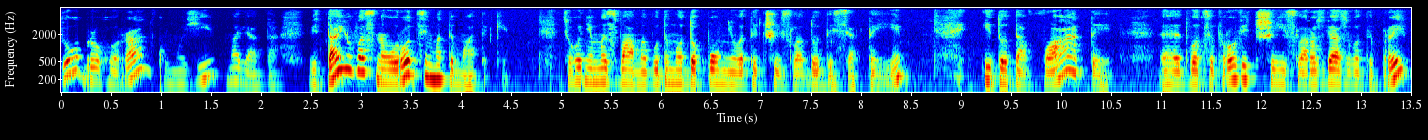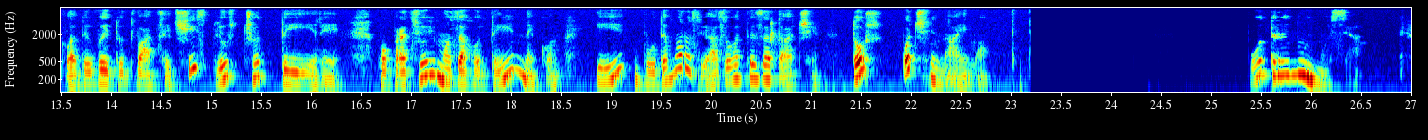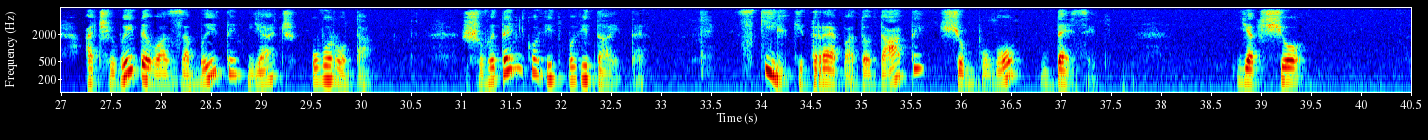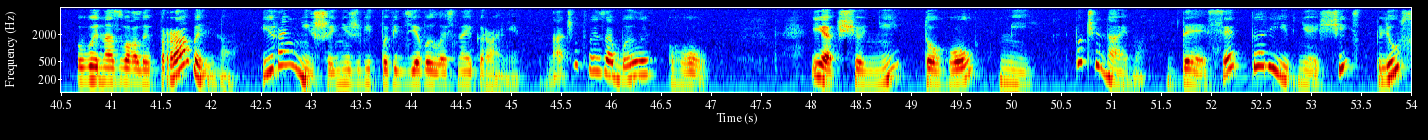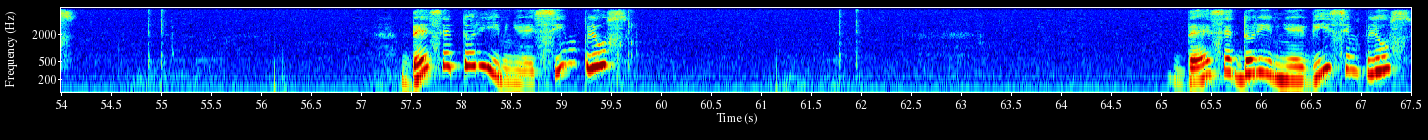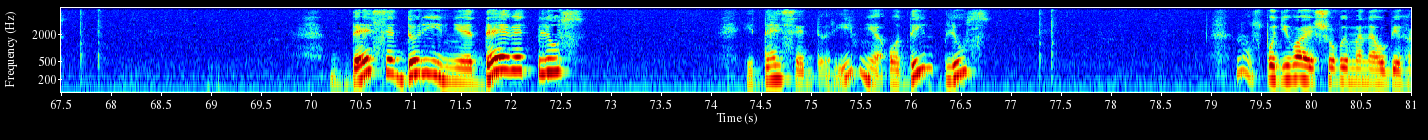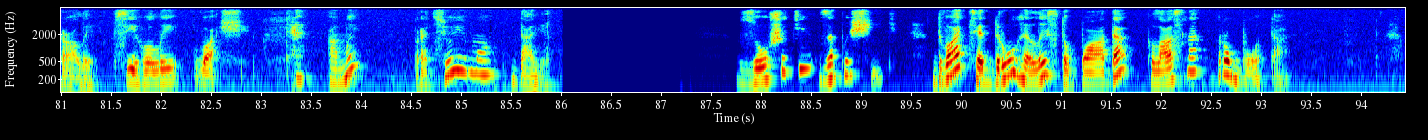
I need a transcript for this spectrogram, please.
Доброго ранку, мої малята! Вітаю вас на уроці математики. Сьогодні ми з вами будемо доповнювати числа до 10 і додавати е, двоцифрові числа, розв'язувати приклади виду 26 плюс 4. Попрацюємо за годинником і будемо розв'язувати задачі. Тож, починаємо. Потренуймося. А чи вийде у вас забити м'яч у ворота? Швиденько відповідайте. Скільки треба додати, щоб було 10? Якщо ви назвали правильно і раніше, ніж відповідь з'явилась на екрані, значить ви забили гол. Якщо ні, то гол мій. Починаємо. 10 дорівнює 6 плюс 10 дорівнює 7 плюс 10 дорівнює 8 плюс 10 дорівнює 9 плюс і 10 дорівнює 1 плюс. Ну, сподіваюсь, що ви мене обіграли. Всі голи ваші. А ми працюємо далі. В зошиті запишіть 22 листопада класна робота.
